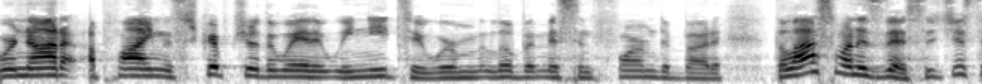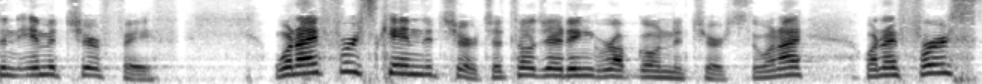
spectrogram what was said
we're not applying the scripture the way that we need to. We're a little bit misinformed about it. The last one is this it's just an immature faith. When I first came to church, I told you I didn't grow up going to church. So when I, when I first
